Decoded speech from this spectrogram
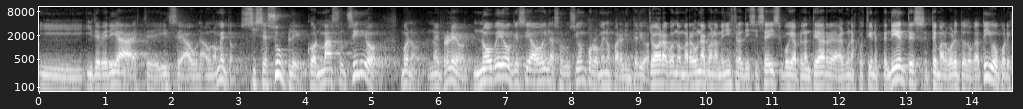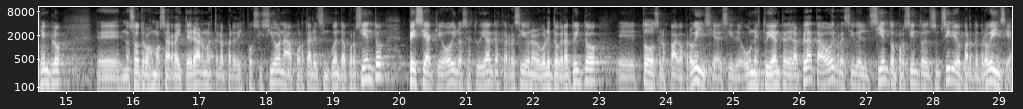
y, y debería este, irse a un, a un aumento. Si se suple con más subsidio, bueno, no hay problema. No veo que sea hoy la solución, por lo menos para el interior. Yo ahora cuando me reúna con la ministra el 16 voy a plantear algunas cuestiones pendientes, el tema del boleto educativo, por ejemplo. Eh, nosotros vamos a reiterar nuestra predisposición a aportar el 50%, pese a que hoy los estudiantes que reciben el boleto gratuito, eh, todo se los paga provincia. Es decir, un estudiante de La Plata hoy recibe el 100% del subsidio de parte de provincia.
